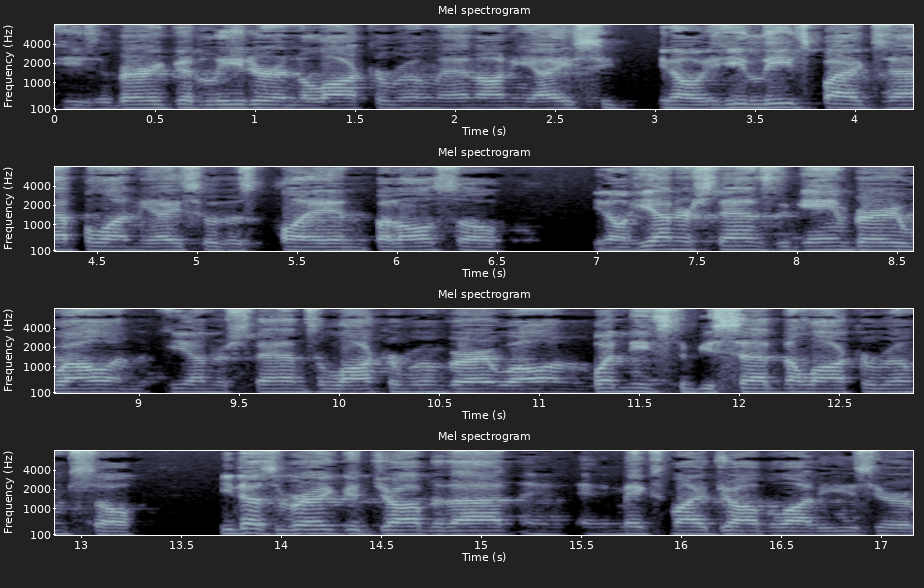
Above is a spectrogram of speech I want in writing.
He's a very good leader in the locker room and on the ice. He, you know, he leads by example on the ice with his play, and but also you know, he understands the game very well and he understands the locker room very well and what needs to be said in the locker room. So he does a very good job of that, and, and it makes my job a lot easier.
